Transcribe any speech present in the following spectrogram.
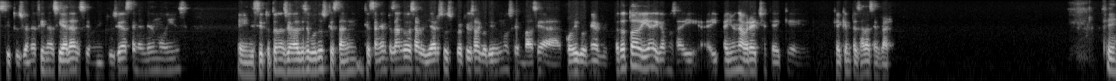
instituciones financieras, inclusive hasta en el mismo INS, en Instituto Nacional de Seguros, que están, que están empezando a desarrollar sus propios algoritmos en base a código NERD. Pero todavía, digamos, hay, hay, hay una brecha que hay que, que hay que empezar a cerrar. Sí,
